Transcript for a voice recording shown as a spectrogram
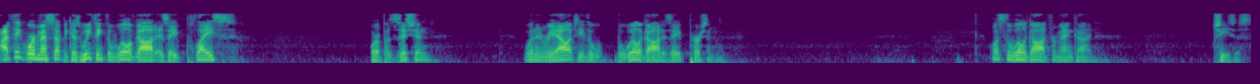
I think we're messed up because we think the will of God is a place or a position, when in reality, the, the will of God is a person. What's the will of God for mankind? Jesus.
